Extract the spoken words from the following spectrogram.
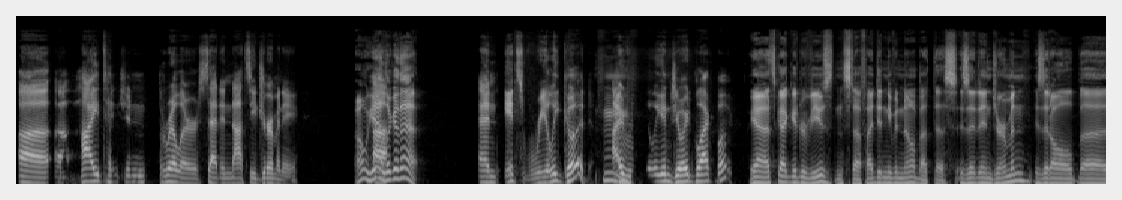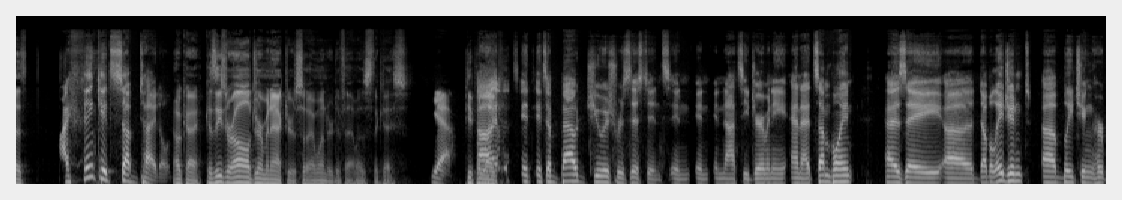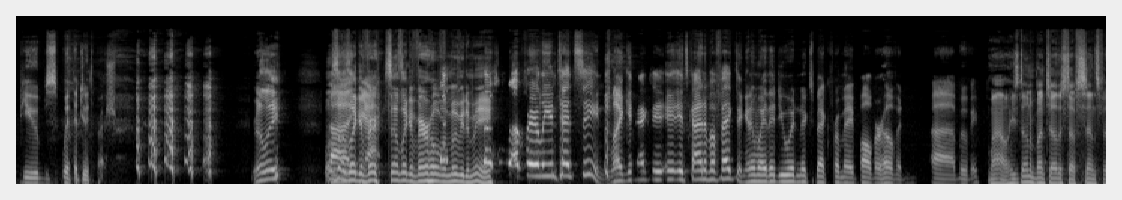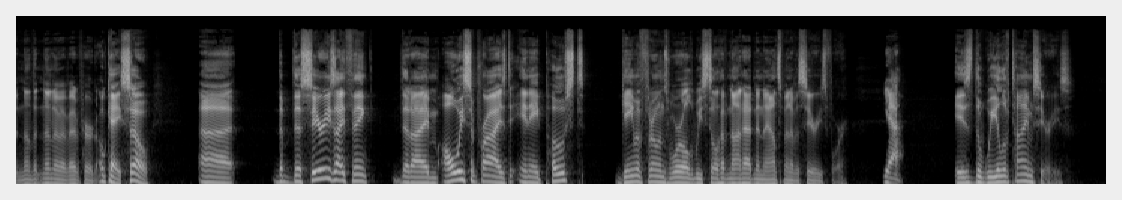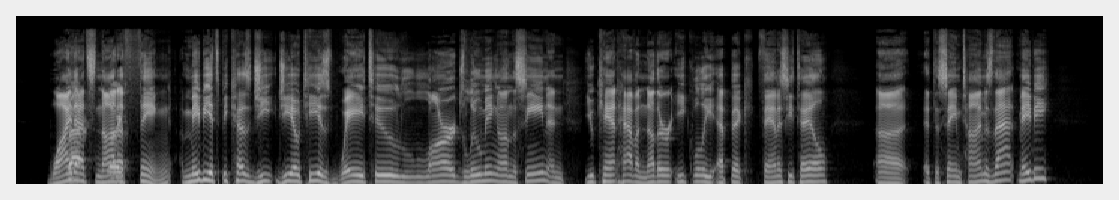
uh, uh high tension thriller set in Nazi Germany, Oh yeah, Uh, look at that. and it's really good. Hmm. I really enjoyed Black Book. Yeah, it's got good reviews and stuff. I didn't even know about this. Is it in German? Is it all uh I think it's subtitled. okay? Because these are all German actors, so I wondered if that was the case. Yeah. People Uh, like it's, it, it's about Jewish resistance in, in, in Nazi Germany, and at some point has a uh, double agent uh, bleaching her pubes with a toothbrush. really. Well, it sounds Uh, like a yeah. Ver- sounds like a Verhoeven movie to me. That's a fairly intense scene. Like it, it, it's kind of affecting in a way that you wouldn't expect from a Paul Verhoeven uh, movie. Wow, he's done a bunch of other stuff since, but none that none of I've ever heard. Okay, so uh the the series I think that I'm always surprised in a post Game of Thrones world we still have not had an announcement of a series for Yeah, is the Wheel of Time series. Why Right, that's not a thing? Maybe it's because G- GOT is way too large looming on the scene, and you can't have another equally epic fantasy tale uh, at the same time as that. Maybe.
